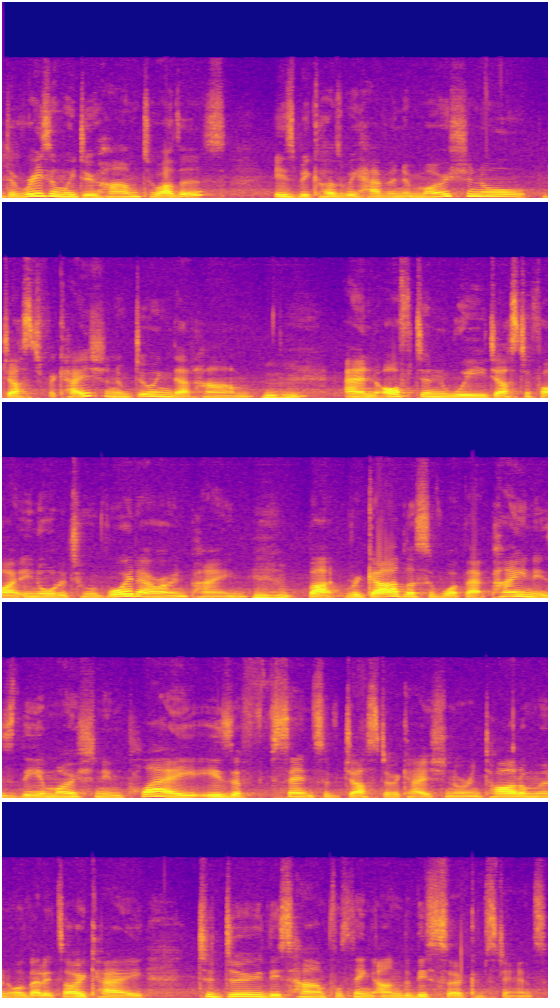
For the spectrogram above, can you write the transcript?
the reason we do harm to others is because we have an emotional justification of doing that harm. hmm And often we justify it in order to avoid our own pain. hmm But regardless of what that pain is, the emotion in play is a f- sense of justification or entitlement or that it's okay to do this harmful thing under this circumstance.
